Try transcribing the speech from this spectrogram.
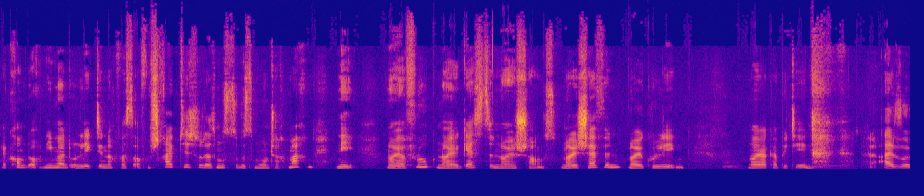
Da kommt auch niemand und legt dir noch was auf den Schreibtisch. So, das musst du bis Montag machen. Nee, neuer Flug, neue Gäste, neue Chance. Neue Chefin, neue Kollegen. Neuer Kapitän. also,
